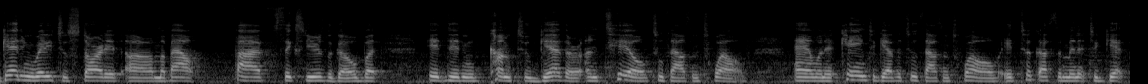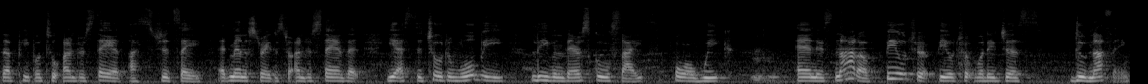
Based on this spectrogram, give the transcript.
getting ready to start it um, about five six years ago, but it didn't come together until 2012. And when it came together 2012, it took us a minute to get the people to understand, I should say, administrators to understand that yes, the children will be leaving their school sites for a week. And it's not a field trip, field trip where they just do nothing.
